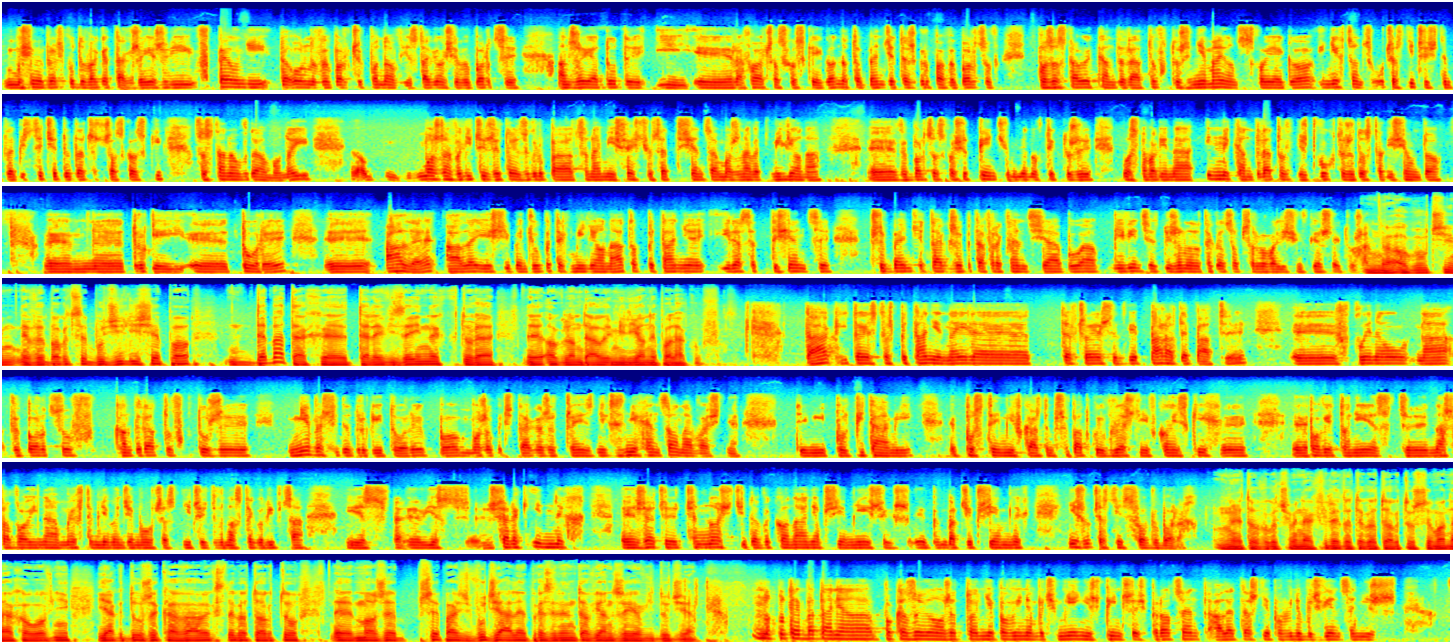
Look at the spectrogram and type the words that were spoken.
musimy brać pod uwagę tak, że jeżeli w pełni do urn wyborczych ponownie stawią się wyborcy Andrzeja Dudy i y, Rafała Trzaskowskiego, no to będzie też grupa wyborców pozostałych kandydatów, którzy nie mając swojego i nie chcąc uczestniczyć w tym plebiscycie Duda czy Trzaskowski, zostaną w domu. No i o, można wyliczyć, że to jest grupa co najmniej 600 tysięcy, a może nawet miliona y, wyborców spośród 5 milionów tych, którzy głosowali na innych kandydatów niż dwóch, którzy dostali się do y, drugiej e, tury, e, ale, ale jeśli będzie ubytek miliona, to pytanie, ile set tysięcy przybędzie tak, żeby ta frekwencja była mniej więcej zbliżona do tego, co obserwowaliśmy w pierwszej turze. Na ogół ci wyborcy budzili się po debatach telewizyjnych, które oglądały miliony Polaków. Tak, i to jest też pytanie, na ile te wczorajsze dwie paradebaty yy, wpłyną na wyborców kandydatów, którzy nie weszli do drugiej tury, bo może być tak, że część z nich zniechęcona właśnie tymi pulpitami pustymi w każdym przypadku i w Lesznie i w Końskich y, y, powie, to nie jest y, nasza wojna, my w tym nie będziemy uczestniczyć. 12 lipca jest, jest szereg innych rzeczy, czynności do wykonania przyjemniejszych, bardziej przyjemnych niż uczestnictwo w wyborach. To wróćmy na chwilę do tego tortu Szymona Hołowni. Jak duży kawałek z tego tortu może przypaść w udziale prezydentowi Andrzejowi Dudzie? No tutaj badania pokazują, że to nie powinno być mniej niż 5-6%, ale też nie powinno być więcej niż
